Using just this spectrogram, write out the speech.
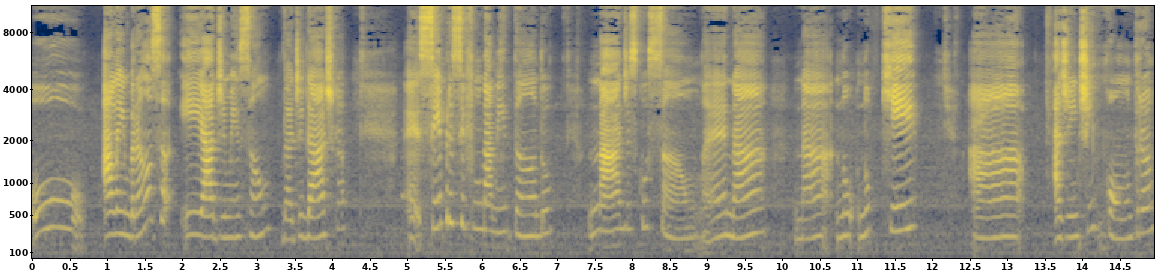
o, a lembrança e a dimensão da didática, é, sempre se fundamentando na discussão, né, na, na, no, no que a, a gente encontra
